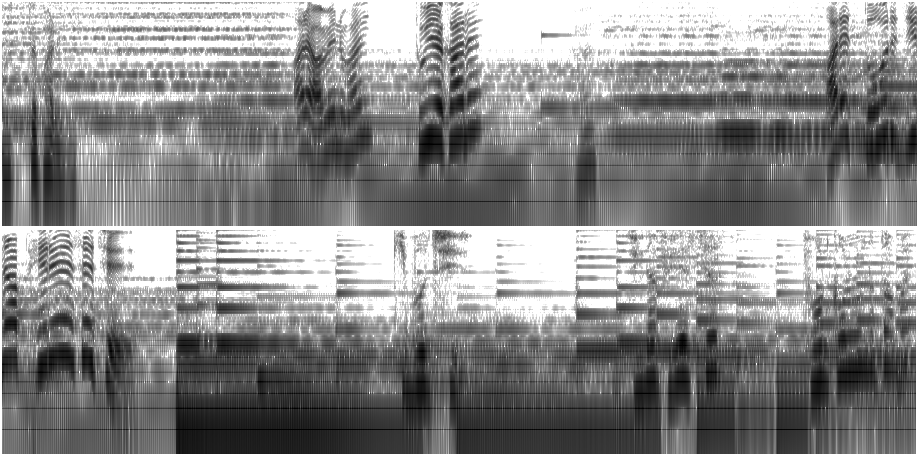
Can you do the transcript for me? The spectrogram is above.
বুঝতে পারিনি। আরে আমিন ভাই তুই এখানে? হ্যাঁ? আরে তোর জিনা ফিরে এসেছে। কি বলছিস? জিনা ফিরে এসছে আর ফোন করল না তো আমায়?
